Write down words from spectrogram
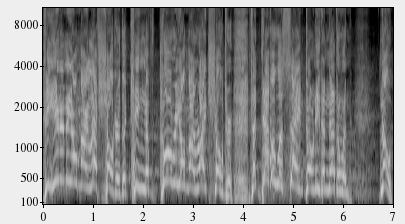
the enemy on my left shoulder, the king of glory on my right shoulder. The devil was saying, Don't eat another one. No,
